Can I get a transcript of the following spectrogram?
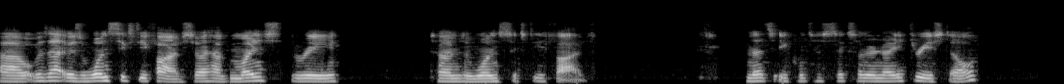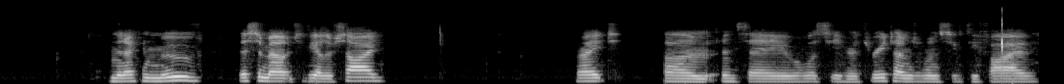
Uh, what was that? It was 165, so I have minus 3 times 165. And that's equal to 693 still. And then I can move this amount to the other side, right? Um, and say, well, let's see here, 3 times 165.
